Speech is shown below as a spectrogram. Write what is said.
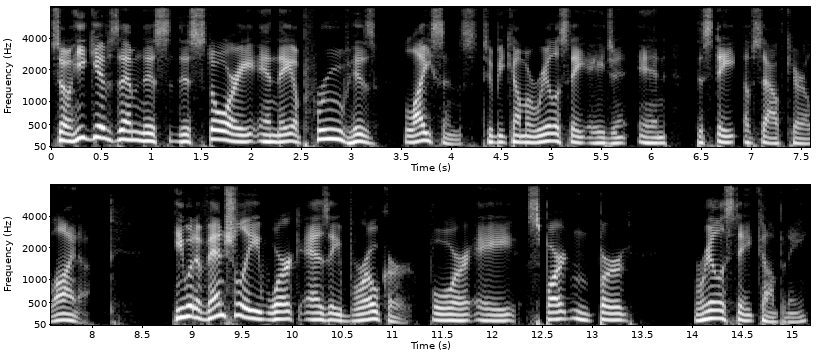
So he gives them this this story and they approve his license to become a real estate agent in the state of South Carolina. He would eventually work as a broker for a Spartanburg real estate company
